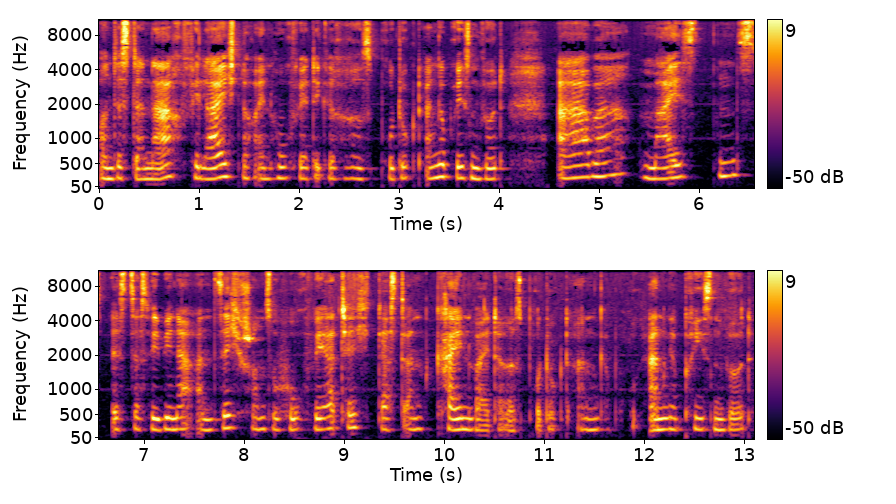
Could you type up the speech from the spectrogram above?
und es danach vielleicht noch ein hochwertigeres Produkt angepriesen wird, aber meistens ist das Webinar an sich schon so hochwertig, dass dann kein weiteres Produkt ange angepriesen wird.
